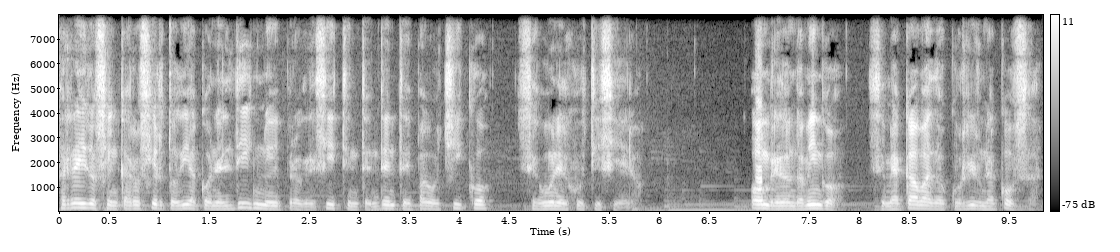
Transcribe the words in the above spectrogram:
Ferreiro se encaró cierto día con el digno y progresista intendente de Pago Chico, según el justiciero. Hombre, don Domingo, se me acaba de ocurrir una cosa.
